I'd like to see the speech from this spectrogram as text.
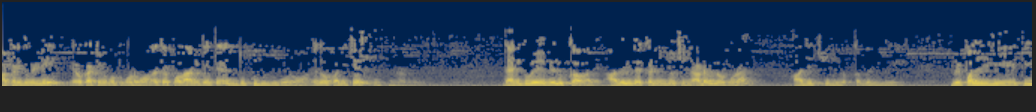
అక్కడికి వెళ్ళి ఏదో కట్టెలు కొట్టుకోవడమో లేకపోతే పొలానికైతే దుక్కు దున్నుకోవడమో ఏదో పని చేసుకుంటున్నాడు. దానికి వెలుగు కావాలి. ఆ వెలుగు ఎక్కడి నుంచి వచ్చింది? అడవిలో కూడా ఆదిత్యుని యొక్క వెలుగు. విపల్యేతి.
